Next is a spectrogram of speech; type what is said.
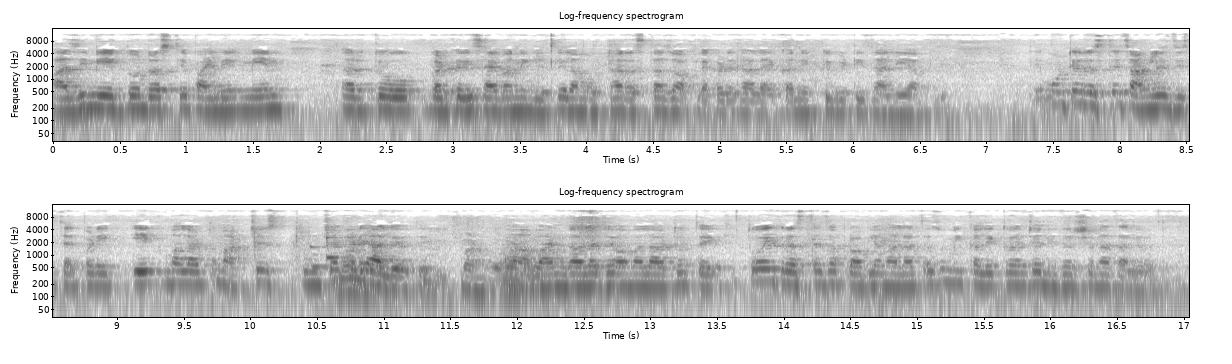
आजही मी एक दोन रस्ते पाहिले. मेन तर तो गडकरी साहेबांनी घेतलेला मोठा रस्ता जो आपल्याकडे झाला आहे कनेक्टिव्हिटी झाली आपली. ते मोठे रस्ते चांगलेच दिसत आहेत पण एक एक मला वाटतं मागचे तुमच्याकडे आले होते. हा वाणगावला जेव्हा मला आठवतंय की तो एक रस्त्याचा प्रॉब्लेम आला होता जो मी कलेक्टरांच्या निदर्शनात आले होते.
